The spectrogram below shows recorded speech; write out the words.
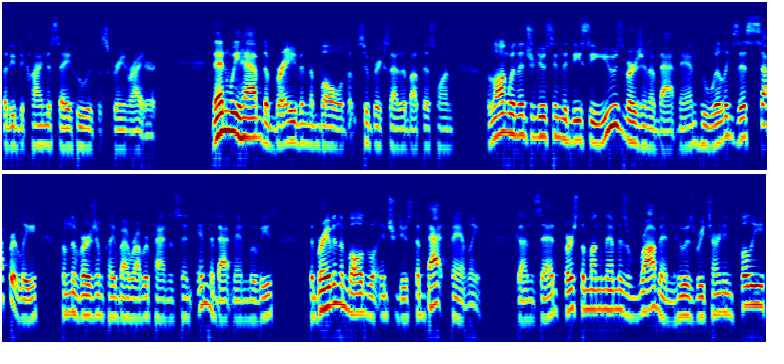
but he declined to say who was the screenwriter. Then we have The Brave and the Bold. I'm super excited about this one. Along with introducing the DCU's version of Batman, who will exist separately from the version played by Robert Pattinson in the Batman movies, The Brave and the Bold will introduce the Bat family. Gunn said, first among them is Robin, who is returning fully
